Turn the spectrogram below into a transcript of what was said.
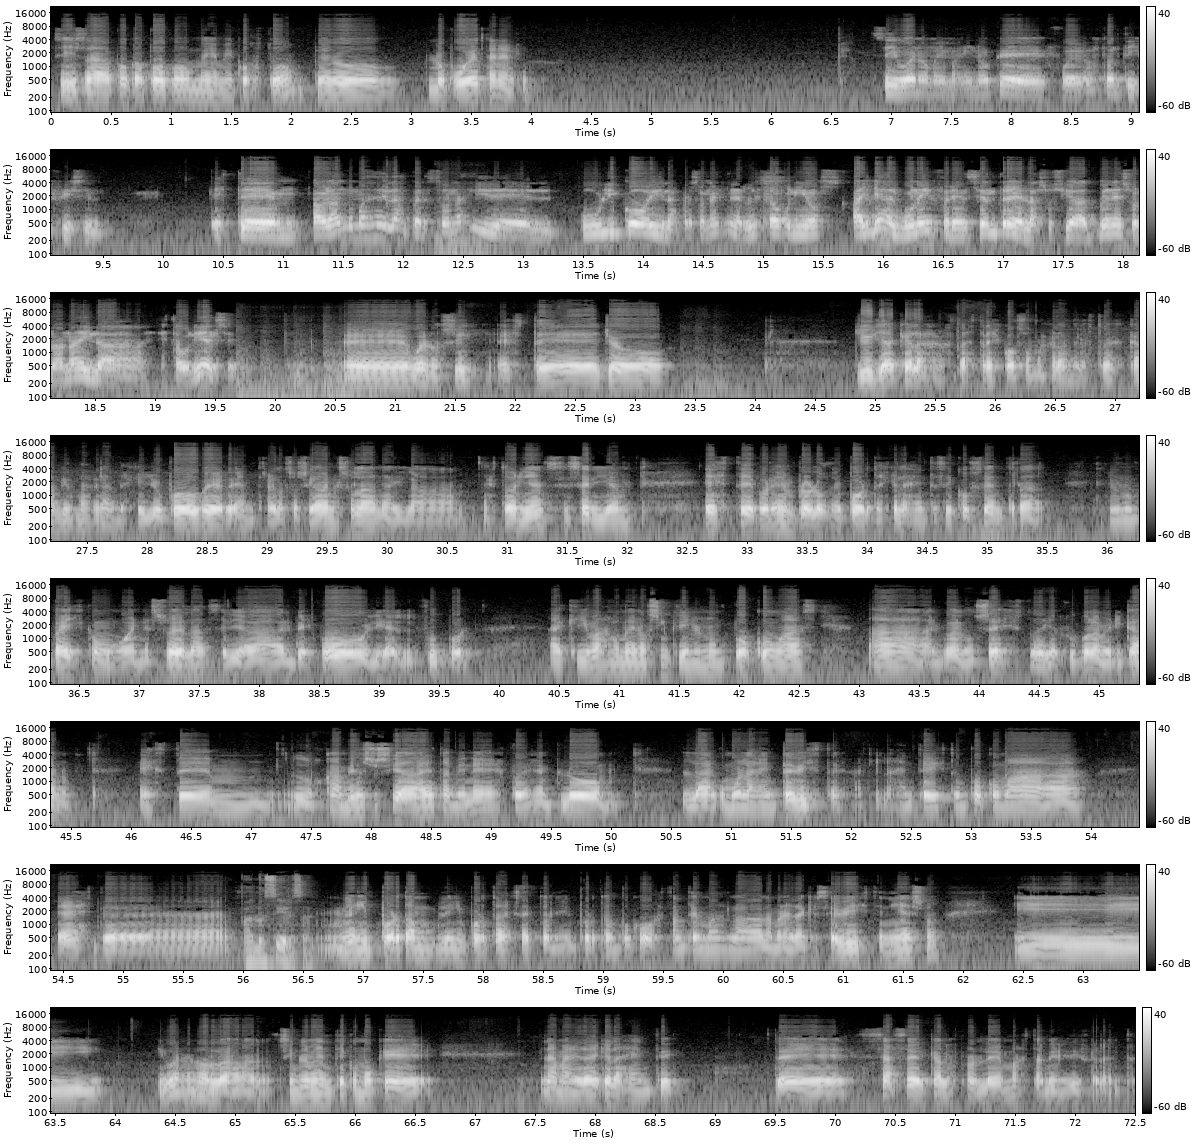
sí, o sea, poco a poco me, me costó, pero lo pude tener. Sí, bueno, me imagino que fue bastante difícil. Este, hablando más de las personas y del público y las personas en general de Estados Unidos, ¿hay alguna diferencia entre la sociedad venezolana y la estadounidense? Eh, bueno, sí, este, yo, yo diría que las, las tres cosas más grandes, los tres cambios más grandes que yo puedo ver entre la sociedad venezolana y la estadounidense serían, este, por ejemplo, los deportes que la gente se concentra en un país como Venezuela sería el béisbol y el fútbol. Aquí más o menos se inclinan un poco más al baloncesto y al fútbol americano. Este, mm, los cambios de sociedades también es, por ejemplo, la, como la gente viste. Aquí la gente viste un poco más, este, Para lucirse. les importa, les importa, exacto, les importa un poco bastante más la, la manera que se visten y eso. Y, y bueno, no, la- simplemente como que la manera de que la gente te- se acerca a los problemas también es diferente.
